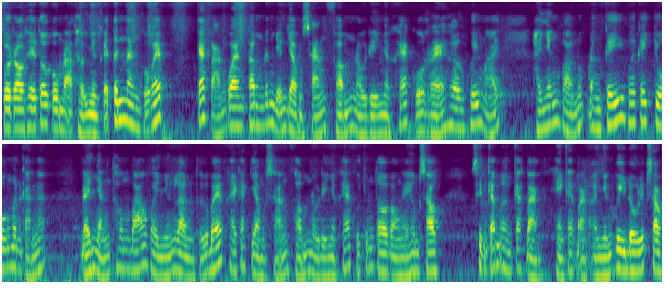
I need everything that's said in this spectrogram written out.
Vừa rồi thì tôi cũng đã thử những cái tính năng của bếp các bạn quan tâm đến những dòng sản phẩm nội địa Nhật khác của rẻ hơn khuyến mãi, hãy nhấn vào nút đăng ký với cái chuông bên cạnh đó để nhận thông báo về những lần thử bếp hay các dòng sản phẩm nội địa Nhật khác của chúng tôi vào ngày hôm sau. Xin cảm ơn các bạn. Hẹn các bạn ở những video clip sau.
